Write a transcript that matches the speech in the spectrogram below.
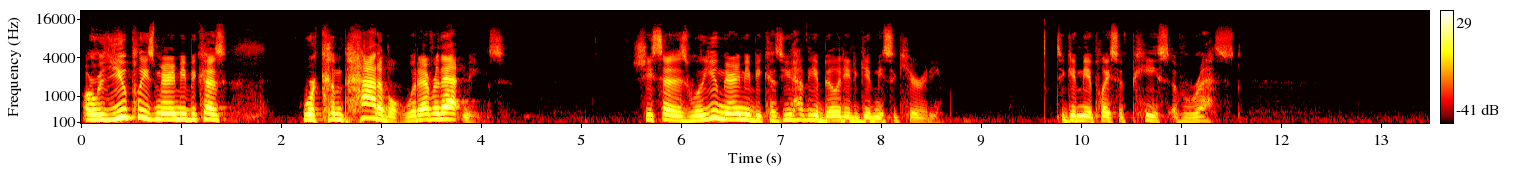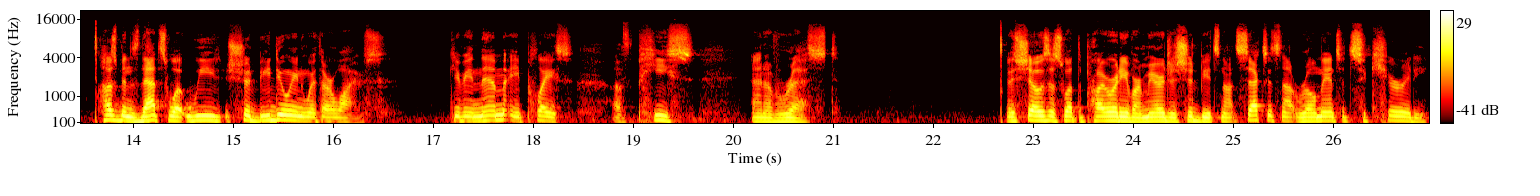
Or will you please marry me because we're compatible, whatever that means? She says, Will you marry me because you have the ability to give me security, to give me a place of peace, of rest? Husbands, that's what we should be doing with our wives, giving them a place of peace and of rest. This shows us what the priority of our marriages should be. It's not sex, it's not romance, it's security.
